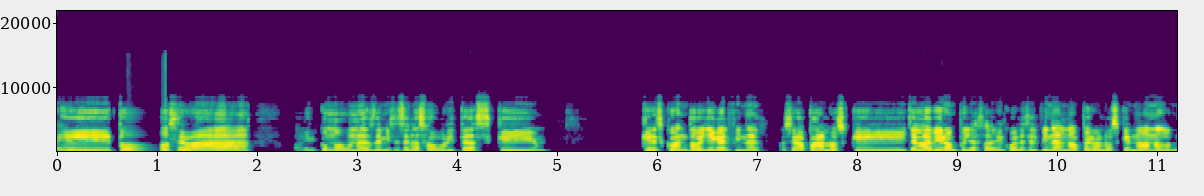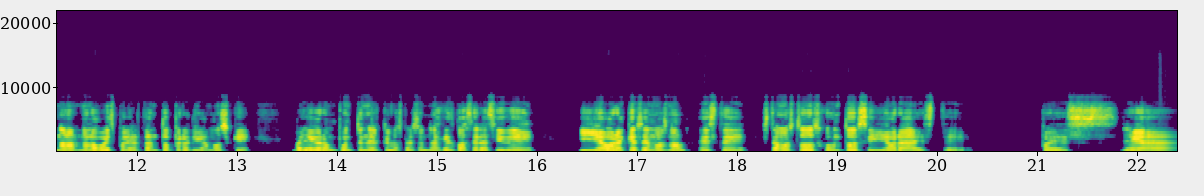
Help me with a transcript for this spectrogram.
eh, todo se va a ir como a unas de mis escenas favoritas, que, que es cuando llega el final. O sea, para los que ya la vieron, pues ya saben cuál es el final, ¿no? Pero los que no, no, no, lo voy a spoilear tanto, pero digamos que va a llegar un punto en el que los personajes va a ser así de, ¿y ahora qué hacemos, no? Este, estamos todos juntos y ahora, este, pues llega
